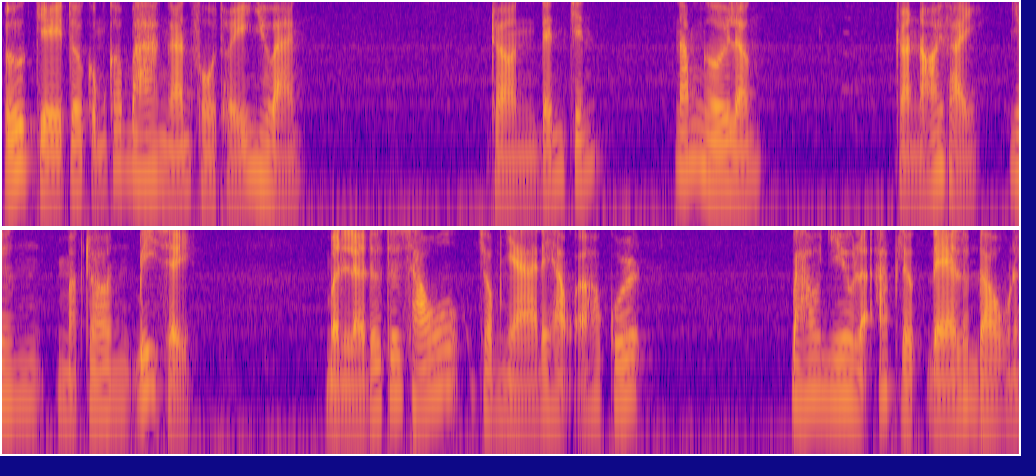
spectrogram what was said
Ước gì tôi cũng có ba người anh phù thủy như bạn. Tròn đến chín, Năm người lận. Tròn nói vậy, nhưng mặt Tròn bí xị. Mình là đứa thứ sáu trong nhà đi học ở Hogwarts. Bao nhiêu là áp lực đè lên đầu nè.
